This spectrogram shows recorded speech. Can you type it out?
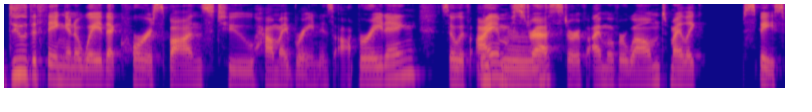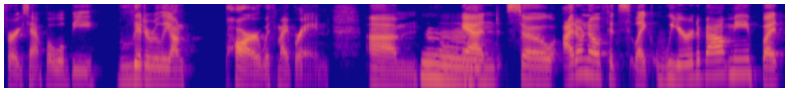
do the thing in a way that corresponds to how my brain is operating so if i am Mhm. stressed or if i'm overwhelmed my like space for example will be literally on par with my brain um Hmm. and so i don't know if it's like weird about me but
